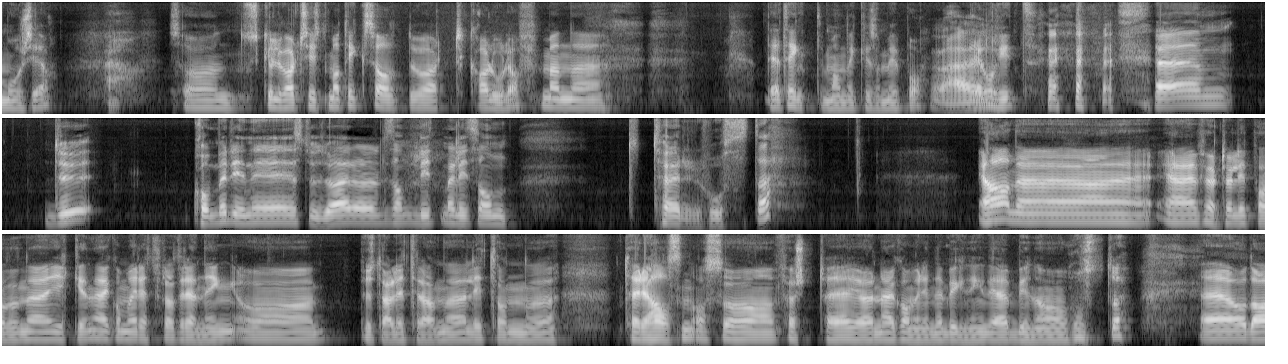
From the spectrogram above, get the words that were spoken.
morssida. Så skulle det vært systematikk, så hadde det vært Carl Olaf. Men det tenkte man ikke så mye på. Nei. Det går fint. um, du kommer inn i studio her sånn, litt med litt sånn tørrhoste. Ja, det, jeg følte litt på det når jeg gikk inn. Jeg kom rett fra trening og pusta litt, litt sånn eh, tørr i halsen. Og så første jeg gjør når jeg kommer inn i bygningen, det er å begynne å hoste. Eh, og da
